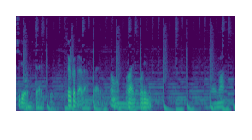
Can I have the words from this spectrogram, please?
治療したいという、そういう方がおられる方もおられおります。ございます。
